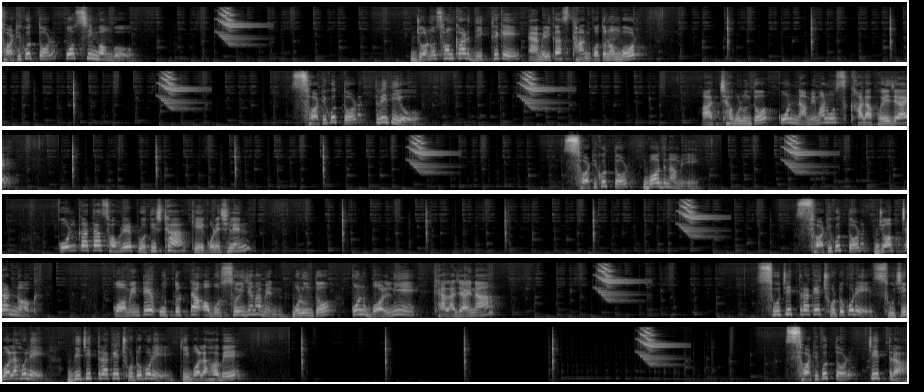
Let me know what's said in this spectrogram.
সঠিক উত্তর পশ্চিমবঙ্গ। জনসংখ্যার দিক থেকে আমেরিকার স্থান কত নম্বর? সঠিক উত্তর তৃতীয়। আচ্ছা বলুন তো, কোন নামে মানুষ খারাপ হয়ে যায়? সঠিক উত্তর বদনামে। কলকাতা শহরের প্রতিষ্ঠা কে করেছিলেন? সঠিক উত্তর জব চার্নক কমেন্টে উত্তরটা অবশ্যই জানাবেন। বলুন তো, কোন বল নিয়ে খেলা যায় না? সুচিত্রাকে ছোট করে সূচি বলা হলে বিচিত্রাকে ছোট করে কি বলা হবে? সঠিক উত্তর চিত্রা।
